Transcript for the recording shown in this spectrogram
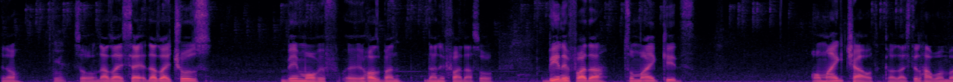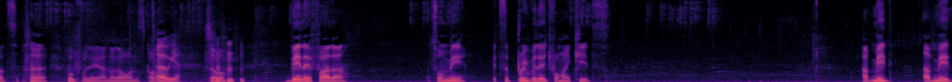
you know Yeah. so that's why i said that's why i chose being more of a husband than a father so being a father to my kids or my child, because I still have one, but hopefully another one is coming. Oh yeah. So, being a father, to me, it's a privilege for my kids. I've made, I've made,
